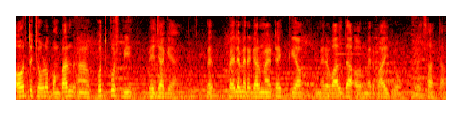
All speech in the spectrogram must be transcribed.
और तो छोड़ो बम्बार खुद कुछ भी भेजा गया है। पहले मेरे घर में अटैक किया, मेरे वालदा और मेरे भाई जो मेरे साथ था,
